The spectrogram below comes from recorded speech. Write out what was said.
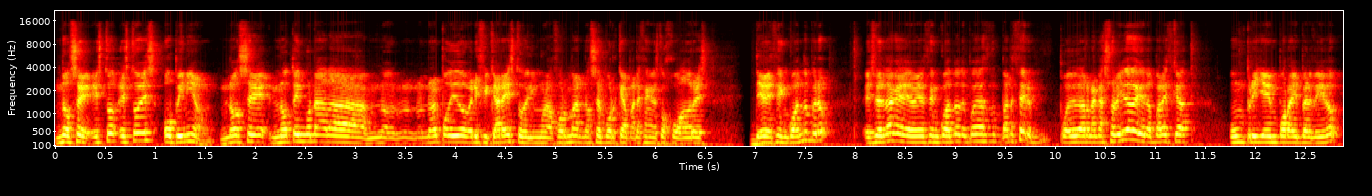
No sé, esto, esto es opinión. No sé, no tengo nada. No, he podido verificar esto de ninguna forma. No sé por qué aparecen estos jugadores de vez en cuando, pero es verdad que de vez en cuando te puede aparecer. Puede dar la casualidad de que te aparezca un pre por ahí perdido.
